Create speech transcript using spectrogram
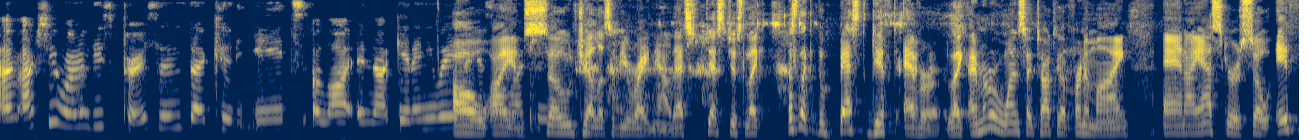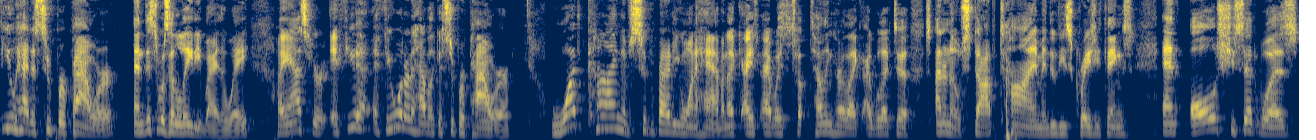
I'm actually one of these persons that could eat a lot and not get any weight. Oh, I, I am so jealous of you right now. That's that's just like that's like the best gift ever. Like I remember once I talked to a friend of mine and I asked her, so if you had a superpower, and this was a lady by the way, I asked her if you if you wanted to have like a superpower, what kind of superpower do you want to have? And like I, I was t- telling her like I would like to I don't know stop time and do these crazy things, and all she said was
